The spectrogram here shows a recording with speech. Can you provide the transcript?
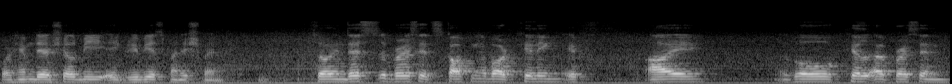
for him there shall be a grievous punishment. So in this verse, it's talking about killing. If I go kill a person,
